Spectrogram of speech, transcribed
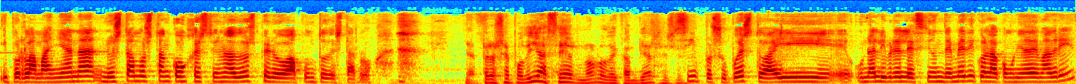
Y por la mañana no estamos tan congestionados, pero a punto de estarlo. pero se podía hacer, ¿no? Lo de cambiarse. Sí, por supuesto. Hay eh, una libre elección de médico en la Comunidad de Madrid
